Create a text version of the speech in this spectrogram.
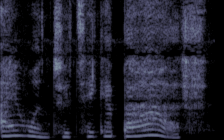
I want to take a bath.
